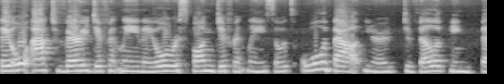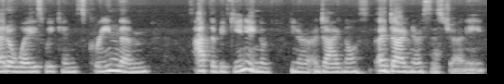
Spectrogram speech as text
they all act very differently, they all respond differently. So it's all about you know developing better ways we can screen them at the beginning of you know a diagnosis a diagnosis journey.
